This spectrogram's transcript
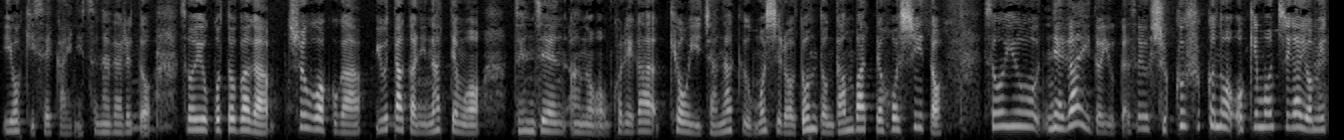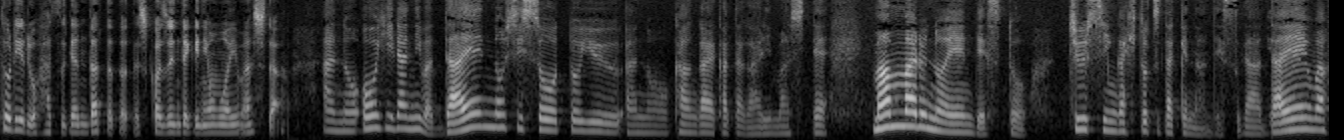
良き世界につながると、そういう言葉が、中国が豊かになっても、全然、あの、これが脅威じゃなく、むしろどんどん頑張ってほしいと、そういう願いというか、そういう祝福のお気持ちが読み取れる発言だったと、私個人的に思いました。あの大平には楕円の思想というあの考え方がありましてまん丸の円ですと中心が1つだけなんですが楕円は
